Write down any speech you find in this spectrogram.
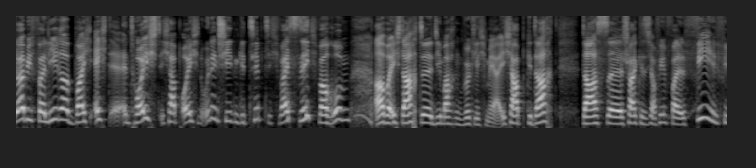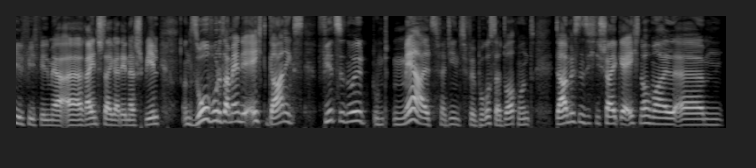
Derby-Verlierer, war ich echt äh, enttäuscht. Ich habe euch ein Unentschieden getippt. Ich weiß nicht warum, aber ich dachte, die machen wirklich mehr. Ich habe gedacht, dass äh, Schalke sich auf jeden Fall viel, viel, viel, viel mehr äh, reinsteigert in das Spiel. Und so wurde es am Ende echt gar nichts. 4 zu 0 und mehr als verdient für Borussia Dortmund. Da müssen sich die Schalke echt nochmal ähm,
